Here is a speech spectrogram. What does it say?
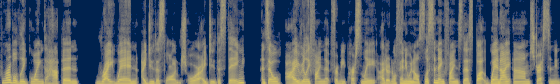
probably going to happen right when I do this launch or I do this thing. And so I really find that for me personally, I don't know if anyone else listening finds this, but when I am stressed and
